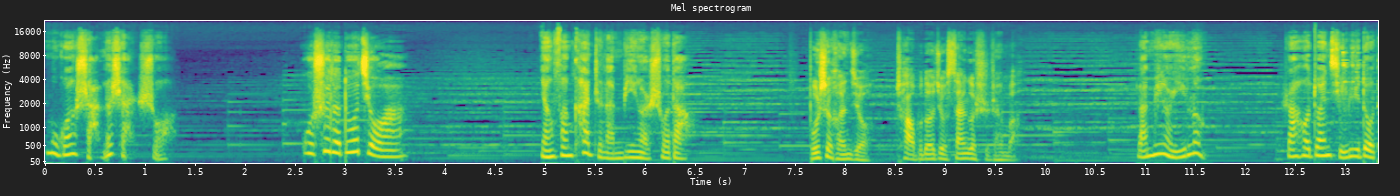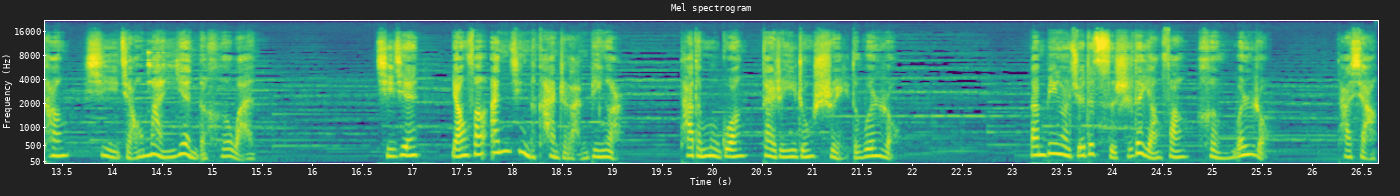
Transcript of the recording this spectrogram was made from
目光闪了闪，说：“我睡了多久啊？”杨芳看着蓝冰儿说道：“不是很久，差不多就三个时辰吧。”蓝冰儿一愣。然后端起绿豆汤，细嚼慢咽的喝完。期间，杨芳安静的看着蓝冰儿，她的目光带着一种水的温柔。蓝冰儿觉得此时的杨芳很温柔，她想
